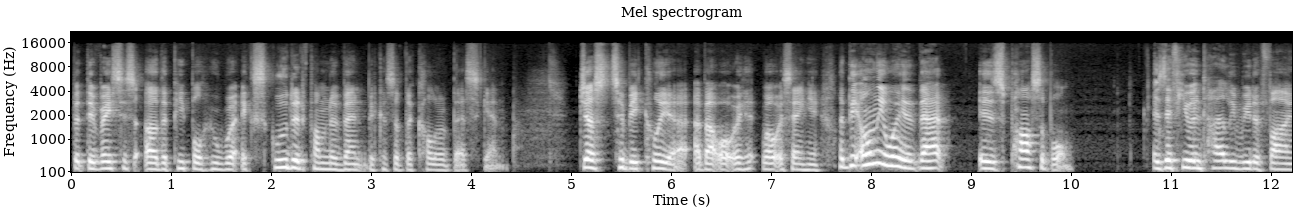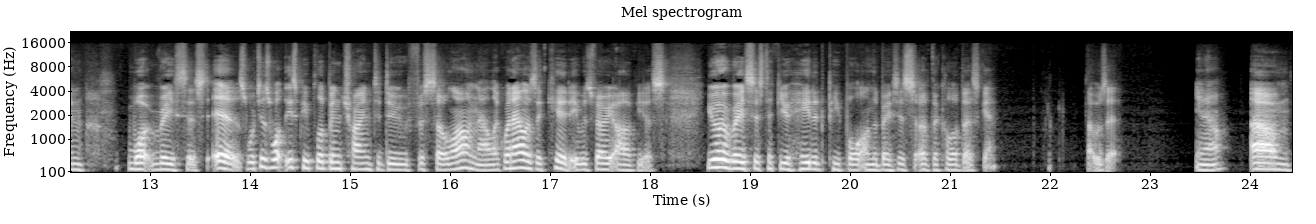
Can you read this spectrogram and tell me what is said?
But the racists are the people who were excluded from an event because of the color of their skin. Just to be clear about what we're, what we're saying here. Like, the only way that that is possible is if you entirely redefine what racist is, which is what these people have been trying to do for so long now. Like when I was a kid, it was very obvious. You were a racist if you hated people on the basis of the color of their skin. That was it. You know? Um,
